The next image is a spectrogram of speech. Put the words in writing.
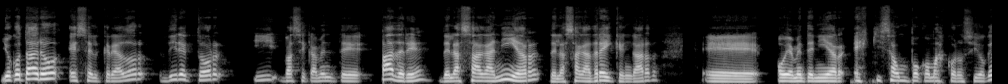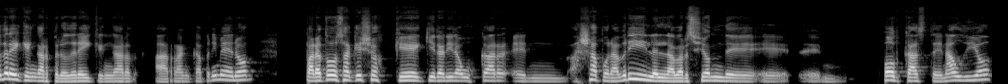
Yokotaro es el creador, director y básicamente padre de la saga Nier, de la saga Drakengard. Eh, obviamente Nier es quizá un poco más conocido que Drakengard, pero Drakengard arranca primero. Para todos aquellos que quieran ir a buscar en, allá por abril en la versión de eh, podcast en audio,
